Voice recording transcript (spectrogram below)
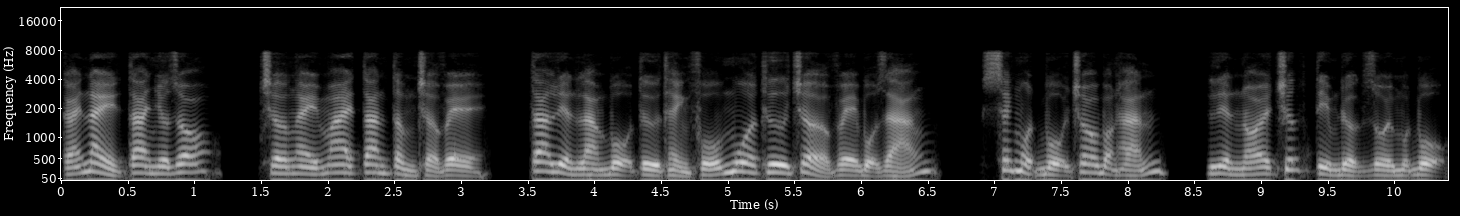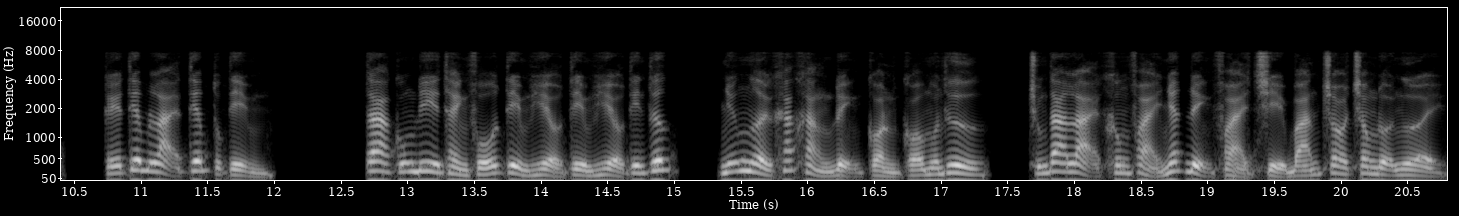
Cái này ta nhớ rõ, chờ ngày mai tan tầm trở về, ta liền làm bộ từ thành phố mua thư trở về bộ dáng, xách một bộ cho bọn hắn, liền nói trước tìm được rồi một bộ, kế tiếp lại tiếp tục tìm. Ta cũng đi thành phố tìm hiểu tìm hiểu tin tức, những người khác khẳng định còn có muốn thư, chúng ta lại không phải nhất định phải chỉ bán cho trong đội người,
